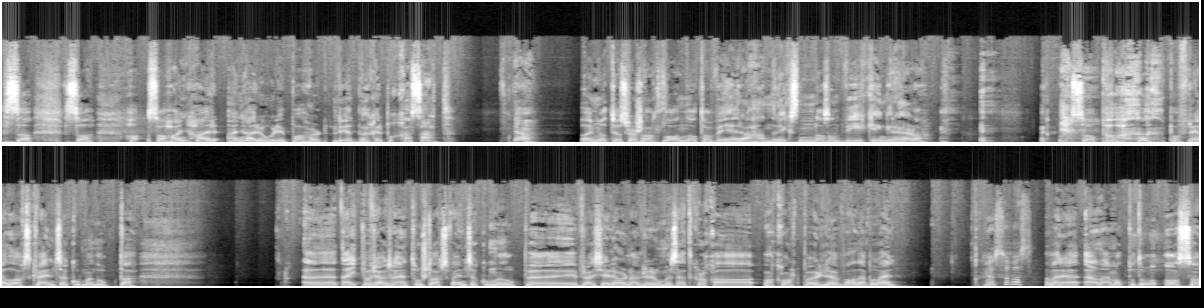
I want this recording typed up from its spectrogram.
så, så, så han har, han har jo holdt på å høre lydbøker på kassett. Ja. Han måtte jo selvsagt låne noe av Vera Henriksen, noe sånt vikinggreier, da. Så på, på fredagskvelden så kom han opp, da. Eh, nei, ikke på fredagskvelden, torsdagskvelden så kom han opp eh, fra kjelleren fra rommet sitt klokka var kvart på elleve, var det på kvelden. Ja, såpass. Jeg bare, ja, nei, jeg måtte på do, og så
